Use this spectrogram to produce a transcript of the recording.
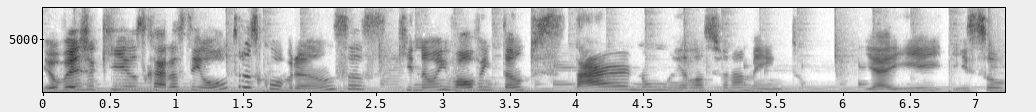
eu vejo que os caras têm outras cobranças que não envolvem tanto estar num relacionamento. E aí isso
